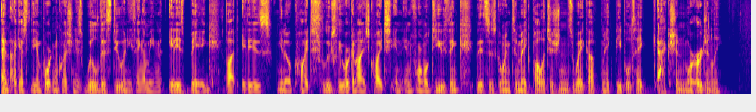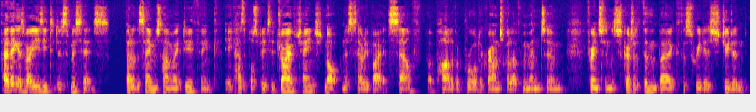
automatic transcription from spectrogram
And I guess the important question is, will this do anything? I mean, it is big, but it is, you know, quite loosely organized, quite in- informal. Do you think this is going to make politicians wake up, make people take action more urgently? I think it's very easy to dismiss it but at the same time, I do think it has a possibility to drive change, not necessarily by itself, but part of a broader groundswell of momentum. For instance, Greta Thunberg, the Swedish student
